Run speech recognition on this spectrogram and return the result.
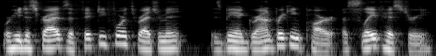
where he describes the 54th Regiment as being a groundbreaking part of slave history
